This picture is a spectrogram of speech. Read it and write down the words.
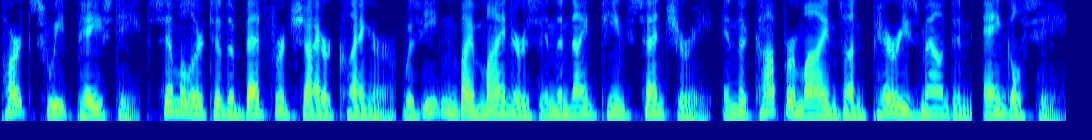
part sweet pasty similar to the Bedfordshire clanger was eaten by miners in the 19th century, in the copper mines on Parys Mountain, Anglesey.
